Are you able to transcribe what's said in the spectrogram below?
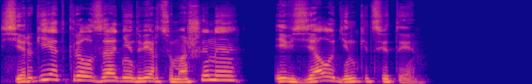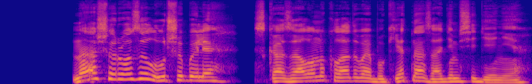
Сергей открыл заднюю дверцу машины и взял у Динки цветы. «Наши розы лучше были», — сказал он, укладывая букет на заднем сиденье.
